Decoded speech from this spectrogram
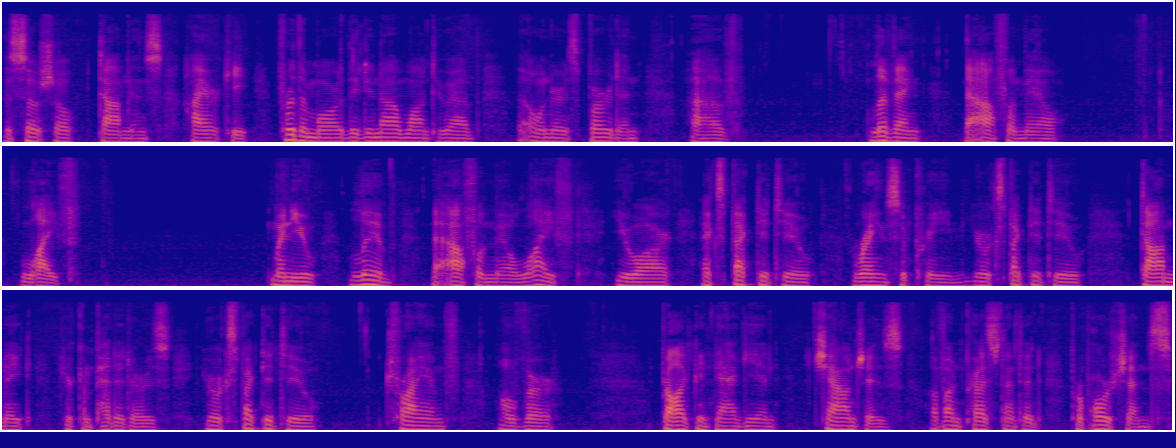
the social dominance hierarchy. Furthermore, they do not want to have the owner's burden of living the alpha male life. When you live the alpha male life, you are expected to reign supreme. You're expected to dominate your competitors. You're expected to triumph over Brobdingnagian challenges of unprecedented proportions.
